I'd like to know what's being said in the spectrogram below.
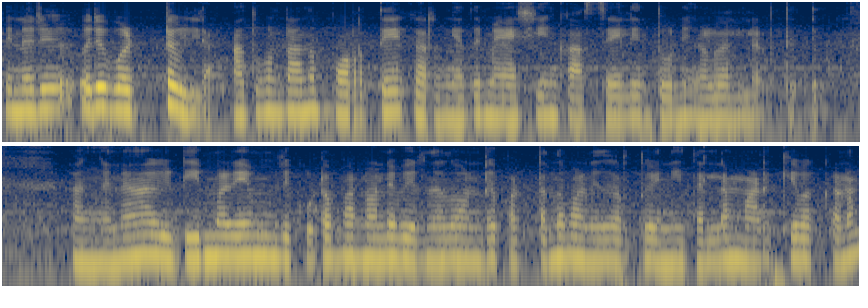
പിന്നെ ഒരു ഒരു വെട്ടമില്ല. അതുകൊണ്ടാണ് പുറത്തേക്ക് ഇറങ്ങിയത് മേശയും കസേലയും തുണികളും എല്ലാം എടുത്തിട്ട്. അങ്ങനെ ആ ഇടിയും മഴയും കൂട്ടം പറഞ്ഞ പോലെ വരുന്നത് കൊണ്ട് പെട്ടെന്ന് പണി തീർത്തു. ഇനി ഇതെല്ലാം മടക്കി വെക്കണം.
